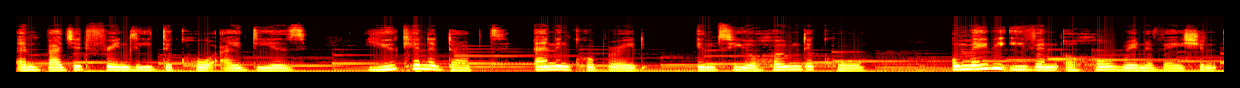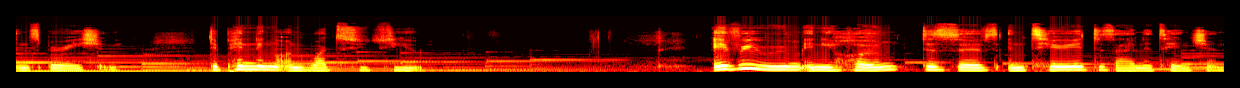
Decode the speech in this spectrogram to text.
and budget friendly decor ideas you can adopt and incorporate into your home decor or maybe even a whole renovation inspiration depending on what suits you. Every room in your home deserves interior design attention.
